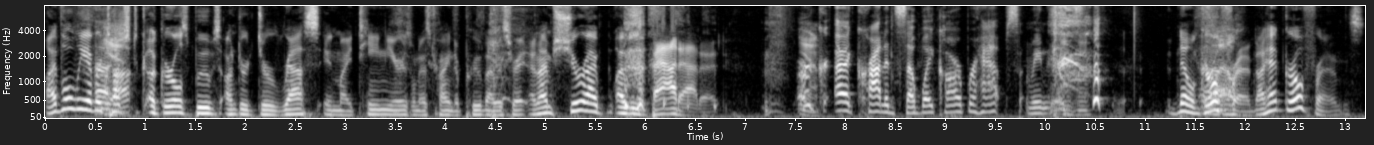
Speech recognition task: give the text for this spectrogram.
I've only ever Uh-huh. touched a girl's boobs under duress in my teen years when I was trying to prove I was straight, and I'm sure I, I was bad at it. or a Yeah. cr- a crowded subway car perhaps i mean it's, No, girlfriend. I had girlfriends.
